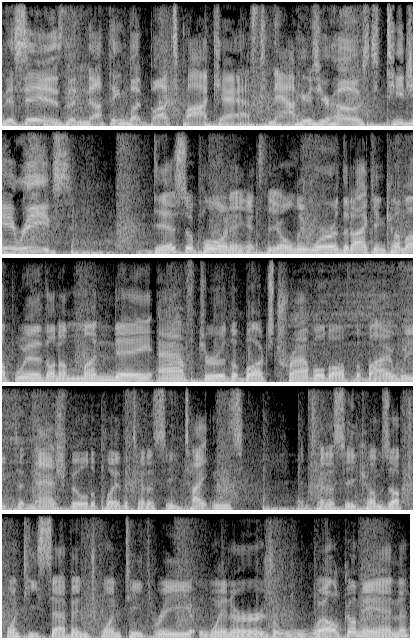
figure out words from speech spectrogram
This is the Nothing But Bucs podcast. Now, here's your host, TJ Rives. Disappointing. It's the only word that I can come up with on a Monday after the Bucs traveled off the bye week to Nashville to play the Tennessee Titans. And Tennessee comes up 27 23 winners. Welcome in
